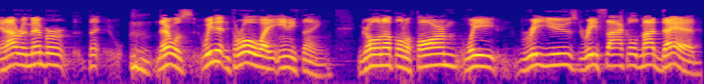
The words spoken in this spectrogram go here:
And I remember th- there was, we didn't throw away anything. Growing up on a farm, we reused, recycled. My dad,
